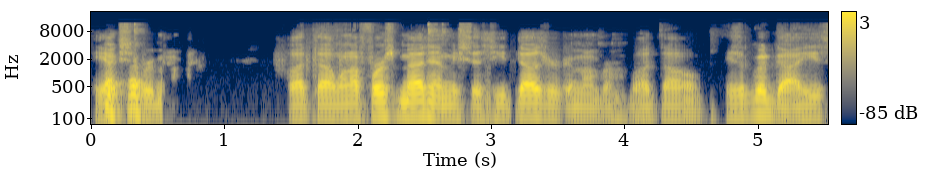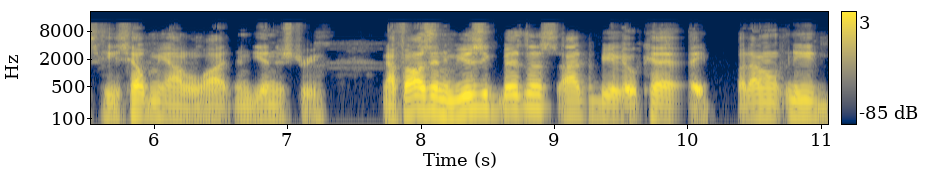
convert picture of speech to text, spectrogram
He actually remembered. But uh, when I first met him, he says he does remember. But uh, he's a good guy. He's he's helped me out a lot in the industry. Now, if I was in the music business, I'd be okay. But I don't need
